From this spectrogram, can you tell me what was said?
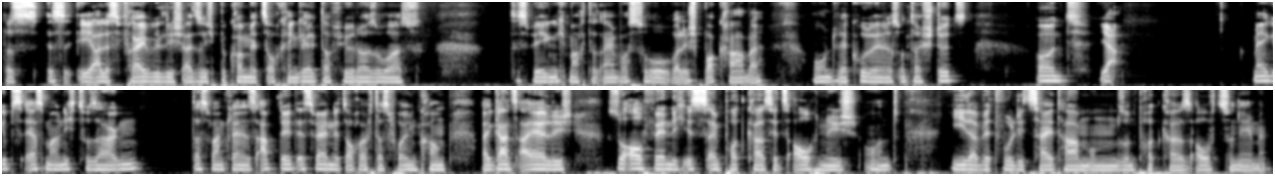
Das ist eh alles freiwillig, also ich bekomme jetzt auch kein Geld dafür oder sowas. Deswegen, ich mache das einfach so, weil ich Bock habe. Und wäre cool, wenn ihr das unterstützt. Und ja, mehr gibt es erstmal nicht zu sagen. Das war ein kleines Update. Es werden jetzt auch öfters Folgen kommen, weil ganz ehrlich, so aufwendig ist ein Podcast jetzt auch nicht. Und jeder wird wohl die Zeit haben, um so einen Podcast aufzunehmen.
